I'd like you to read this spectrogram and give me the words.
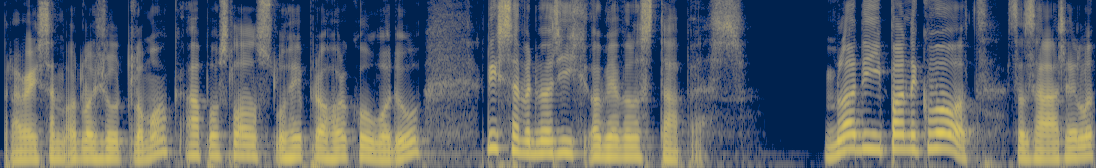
Právě jsem odložil tlumok a poslal sluhy pro horkou vodu, když se ve dveřích objevil Stapes. Mladý pan Kvot, zazářil,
